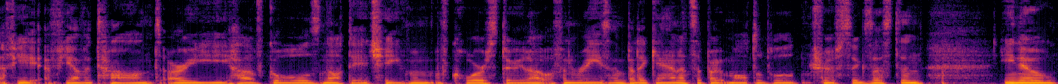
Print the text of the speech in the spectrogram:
if you if you have a talent or you have goals not to achieve them of course do that within reason. But again it's about multiple truths existing. You know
